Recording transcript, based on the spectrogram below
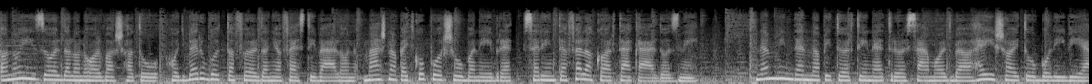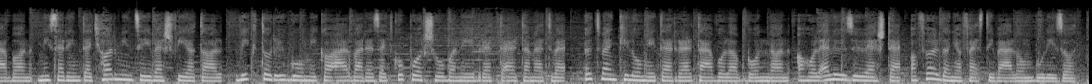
A Noiz oldalon olvasható, hogy berugott a Földanya Fesztiválon, másnap egy koporsóban ébredt, szerinte fel akarták áldozni. Nem mindennapi történetről számolt be a helyi sajtó Bolíviában, miszerint egy 30 éves fiatal, Viktor Hugo Mika Álvarez egy koporsóban ébredt eltemetve, 50 kilométerrel távolabb onnan, ahol előző este a Földanya Fesztiválon bulizott.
